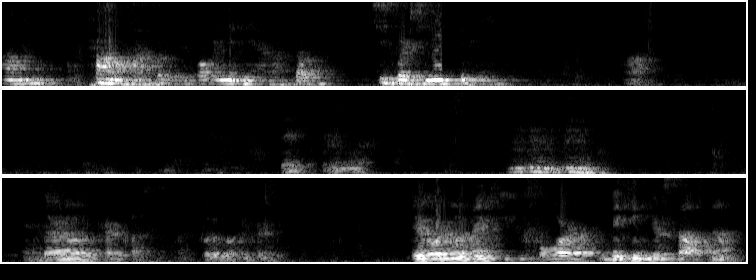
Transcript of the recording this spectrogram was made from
um, trauma hospital in Fort Wayne, Indiana, so she's where she needs to be. Thank you for bringing that. If there are no other prayer requests, let's go to the Lord in prayer. Dear Lord, to thank you for making yourself known.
